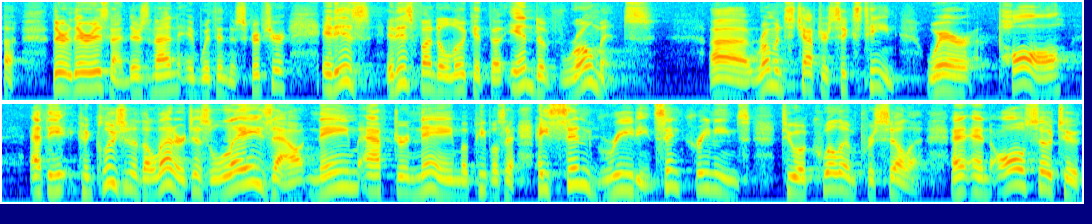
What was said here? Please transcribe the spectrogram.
there, there is none. There's none within the scripture. It is, it is fun to look at the end of Romans uh, Romans chapter 16, where Paul, at the conclusion of the letter, just lays out name after name of people. Say, hey, send greetings. Send greetings to Aquila and Priscilla, and, and also to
